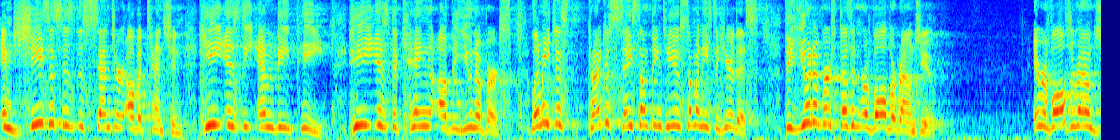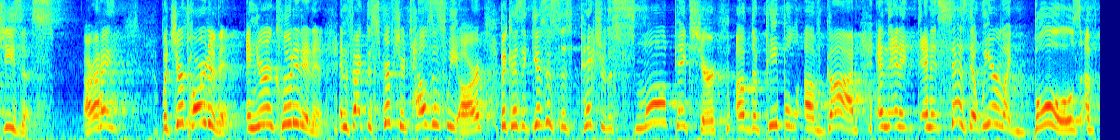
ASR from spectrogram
and Jesus is the center of attention. He is the MVP. He is the king of the universe. Let me just, can I just say something to you? Someone needs to hear this. The universe doesn't revolve around you, it revolves around Jesus. All right? But you're part of it and you're included in it. In fact, the scripture tells us we are because it gives us this picture, this small picture of the people of God. And, and, it, and it says that we are like bowls of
